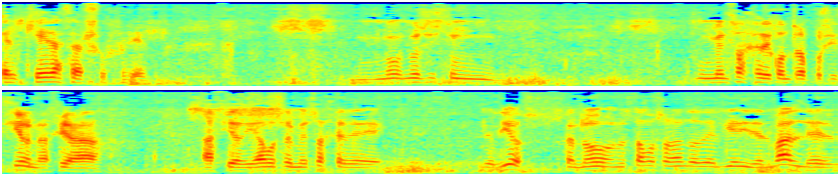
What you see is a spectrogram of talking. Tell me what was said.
él quiere hacer sufrir. No, no existe un, un mensaje de contraposición hacia, hacia digamos, el mensaje de, de Dios. O sea, no, no estamos hablando del bien y del mal, del,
